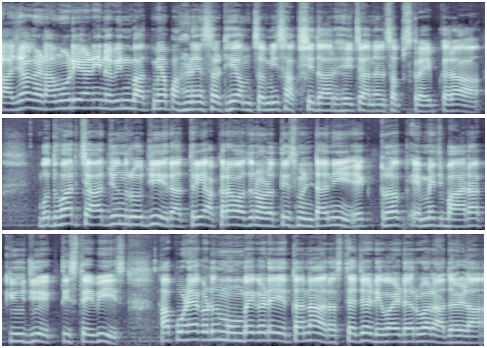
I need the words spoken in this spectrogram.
ताज्या घडामोडी आणि नवीन बातम्या पाहण्यासाठी आमचं मी साक्षीदार हे चॅनल सबस्क्राईब करा. बुधवार चार जून रोजी रात्री अकरा वाजून अडतीस मिनिटांनी एक ट्रक एम एच बारा क्यू जी एकतीस तेवीस हा पुण्याकडून मुंबईकडे येताना रस्त्याच्या डिवायडरवर आदळला.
